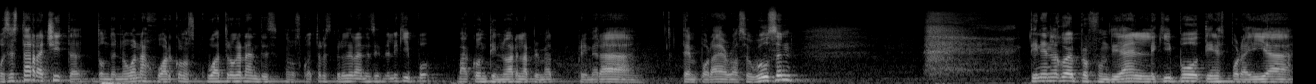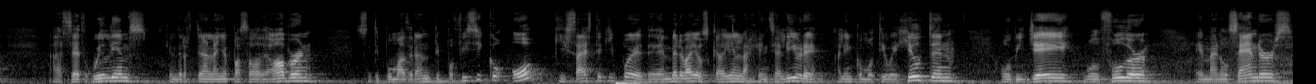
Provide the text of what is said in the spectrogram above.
pues esta rachita, donde no van a jugar con los cuatro grandes, con los cuatro receptores grandes del equipo, va a continuar en la primera, primera temporada de Russell Wilson. Tienen algo de profundidad en el equipo. Tienes por ahí a, Seth Williams, que draftearon el año pasado de Auburn. Es un tipo más grande, tipo físico. O quizá este equipo de, Denver vaya a buscar a alguien en la agencia libre. Alguien como T.W. Hilton, OBJ, Will Fuller, Emmanuel Sanders.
